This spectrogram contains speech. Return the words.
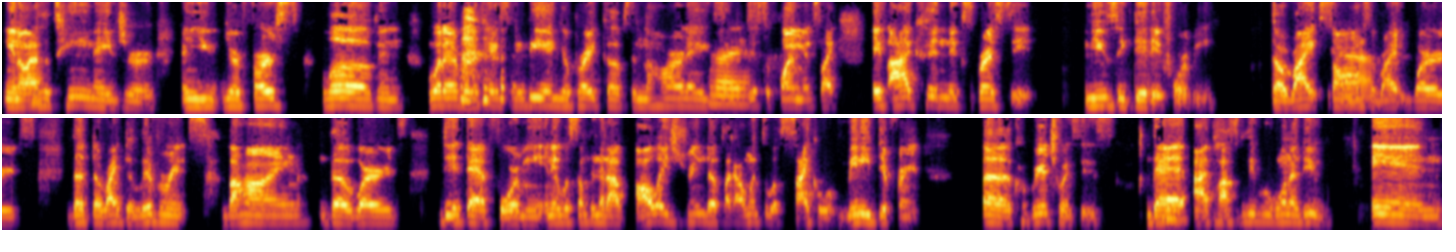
You know, mm-hmm. as a teenager, and you your first love and whatever the case may be, and your breakups and the heartaches right. and the disappointments. Like if I couldn't express it, music did it for me. The right songs, yeah. the right words, the the right deliverance behind the words did that for me and it was something that I've always dreamed of like I went through a cycle of many different uh, career choices that mm-hmm. I possibly would want to do. And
